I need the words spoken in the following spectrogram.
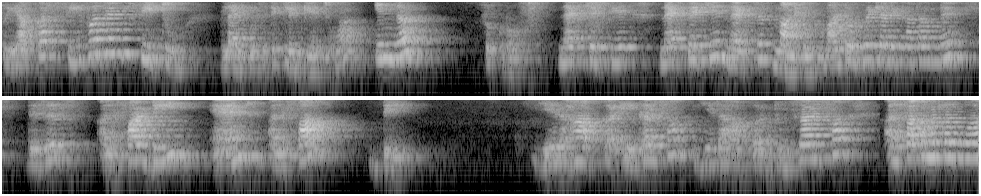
तो ये आपका C one and C two glycosidic linkage हुआ इन द सुक्रोज नेक्स्ट देखिए नेक्स्ट देखिए नेक्स्ट इज़ माल्टोज माल्टोज में क्या लिखा था हमने? This is alpha D and alpha D ये रहा आपका एक अल्फ़ा ये रहा आपका दूसरा अल्फ़ा अल्फ़ा का मतलब हुआ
